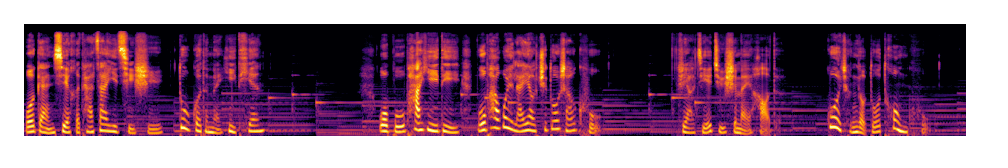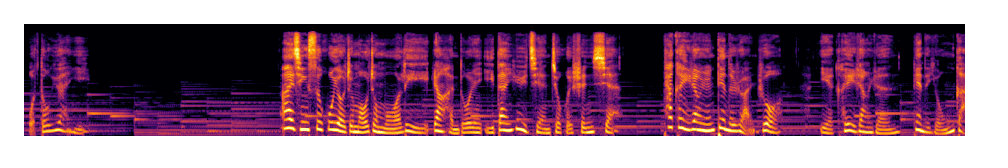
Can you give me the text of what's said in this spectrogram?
我感谢和他在一起时度过的每一天。我不怕异地，不怕未来要吃多少苦，只要结局是美好的，过程有多痛苦，我都愿意。爱情似乎有着某种魔力，让很多人一旦遇见就会深陷。它可以让人变得软弱，也可以让人变得勇敢。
